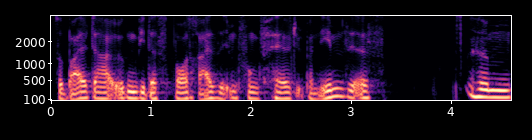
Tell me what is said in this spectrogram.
sobald da irgendwie das Wort Reiseimpfung fällt, übernehmen sie es. Ähm,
